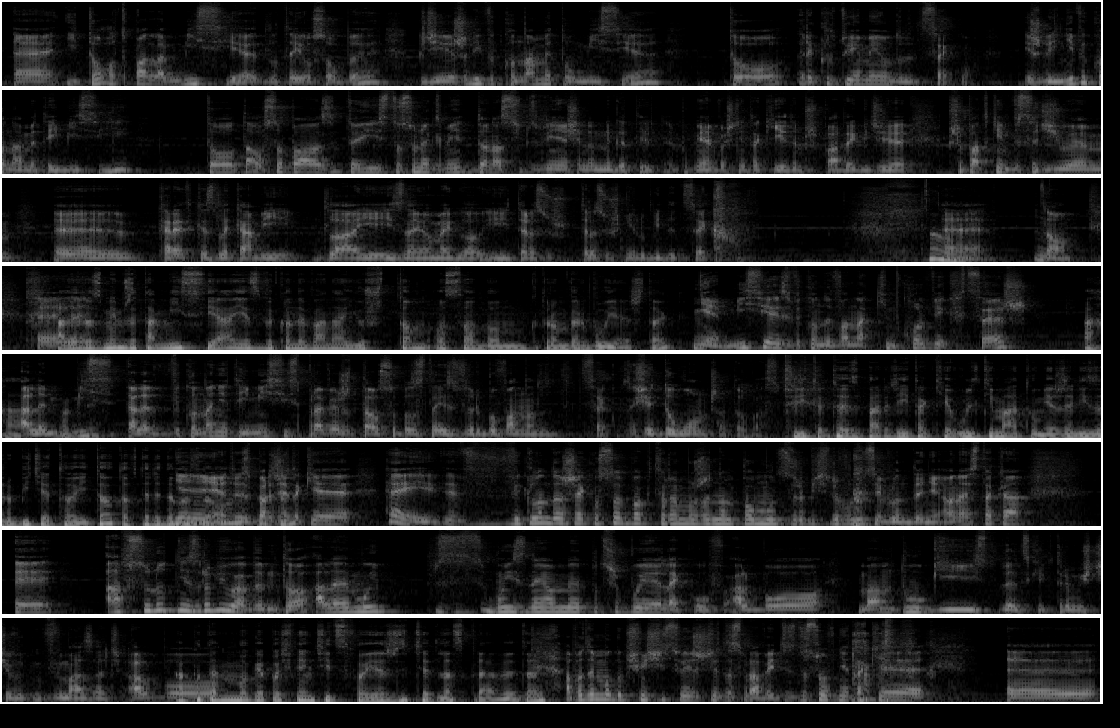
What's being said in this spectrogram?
E, I to odpala misję dla tej osoby, gdzie jeżeli wykonamy tą misję, to rekrutujemy ją do DCEK-u. Jeżeli nie wykonamy tej misji, to ta osoba, to jej stosunek do nas zmienia się na negatywny. Bo miałem właśnie taki jeden przypadek, gdzie przypadkiem wysadziłem e, karetkę z lekami dla jej znajomego i teraz już, teraz już nie lubi DCK. E, no. E, Ale rozumiem, że ta misja jest wykonywana już tą osobą, którą werbujesz, tak? Nie, misja jest wykonywana kimkolwiek chcesz, Aha, ale, okay. ale wykonanie tej misji sprawia, że ta osoba zostaje zwerbowana do w sensie dołącza do was. Czyli to, to jest bardziej takie ultimatum, jeżeli zrobicie to i to, to wtedy do nie, was Nie, nie, nie, to jest bardziej tak? takie, hej, wyglądasz jak osoba, która może nam pomóc zrobić rewolucję w Londynie. Ona jest taka, y, absolutnie zrobiłabym to, ale mój, mój znajomy potrzebuje leków, albo mam długi studenckie, które musicie wymazać, albo... A potem mogę poświęcić swoje życie dla sprawy, tak? A potem mogę poświęcić swoje życie dla sprawy. I to jest dosłownie takie... E,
